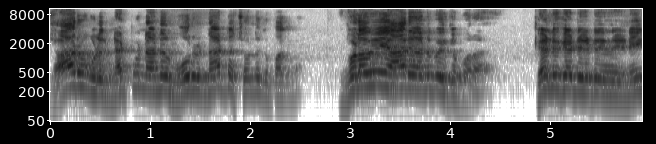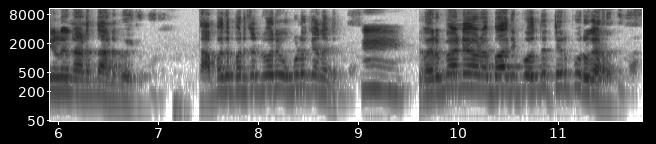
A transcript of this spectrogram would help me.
யார் உங்களுக்கு நட்பு நாடு ஒரு நாட்டை சொல்லுங்க பார்க்கலாம். இவ்வளவையும் யார் அனுபவிக்க போறா? கேள்வி கேட்டுக்கிட்டு. நீங்களும் நானும் தான் அனுபவிக்க போகிறோம் ஐம்பது பர்சன்ட் வரை உங்களுக்கு எனக்கு ம். பெரும்பாலான பாதிப்பு வந்து திருப்பூர்காரங்க தான்.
